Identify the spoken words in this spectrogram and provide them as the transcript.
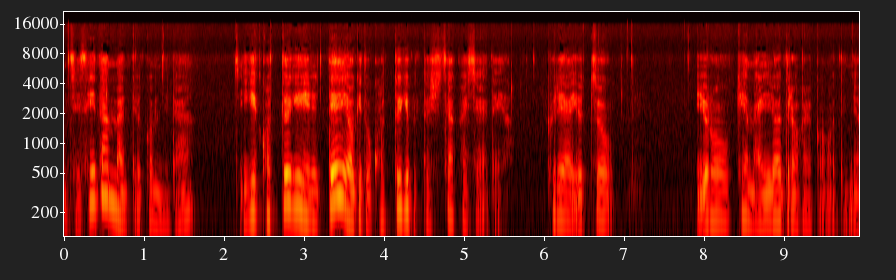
이제 세 단만 뜰 겁니다. 이게 겉뜨기일 때 여기도 겉뜨기부터 시작하셔야 돼요. 그래야 이쪽 이렇게 말려 들어갈 거거든요.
